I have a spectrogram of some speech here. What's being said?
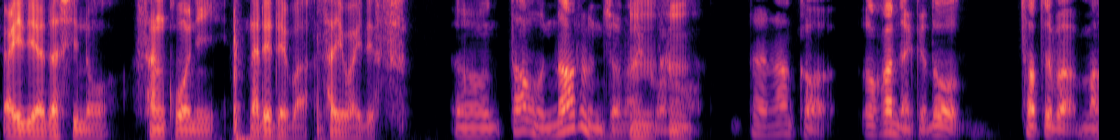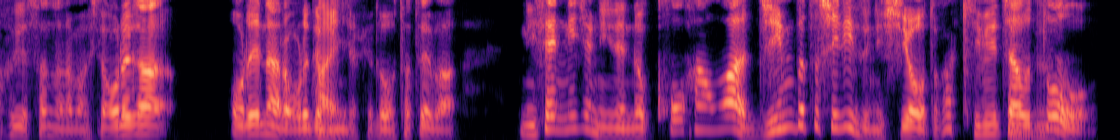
アイデア出しの参考になれれば幸いです。うん、多分なるんじゃないかな。うんうんだからなんか、わかんないけど、例えば、真冬さんなら真冬さん、俺が、俺なら俺でもいいんだけど、例えば、2022年の後半は人物シリーズにしようとか決めちゃうと、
